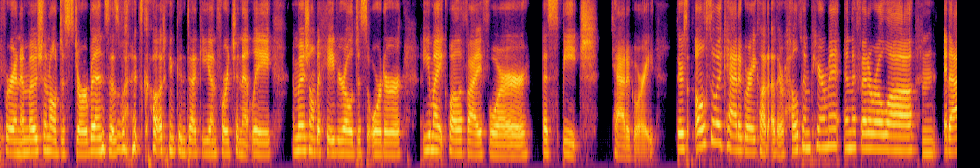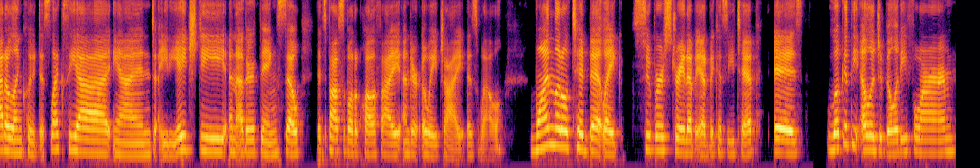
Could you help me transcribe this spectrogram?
for an emotional disturbance, is what it's called in Kentucky, unfortunately, emotional behavioral disorder, you might qualify for a speech category. There's also a category called other health impairment in the federal law. Um, that'll include dyslexia and ADHD and other things. So it's possible to qualify under OHI as well. One little tidbit, like super straight up advocacy tip, is look at the eligibility form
